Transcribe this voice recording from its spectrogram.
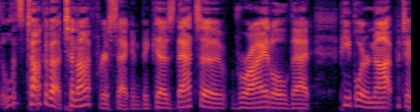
Let's talk about Tannat for a second because that's a varietal that people are not particularly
